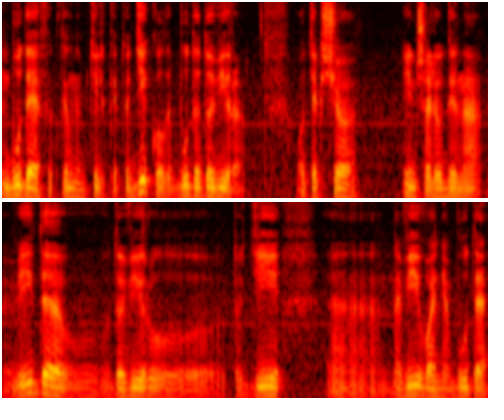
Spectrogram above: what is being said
буде ефективним тільки тоді, коли буде довіра. От якщо інша людина війде в довіру, тоді е, навіювання буде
